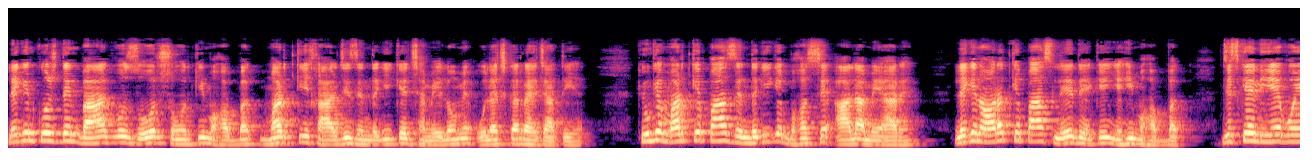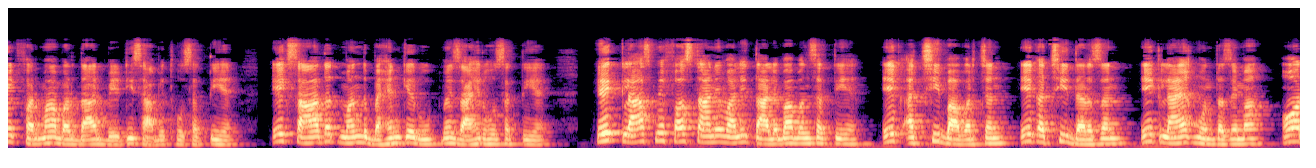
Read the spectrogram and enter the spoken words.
لیکن کچھ دن بعد وہ زور شور کی محبت مرد کی خارجی زندگی کے جھمیلوں میں الجھ کر رہ جاتی ہے۔ کیونکہ مرد کے پاس زندگی کے بہت سے اعلیٰ معیار ہیں، لیکن عورت کے پاس لے دے کے یہی محبت، جس کے لیے وہ ایک فرما بردار بیٹی ثابت ہو سکتی ہے۔ ایک سعادت مند بہن کے روپ میں ظاہر ہو سکتی ہے۔ ایک کلاس میں فرسٹ آنے والی طالبہ بن سکتی ہے۔ ایک اچھی باورچن، ایک اچھی درزن، ایک لائق منتظمہ اور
